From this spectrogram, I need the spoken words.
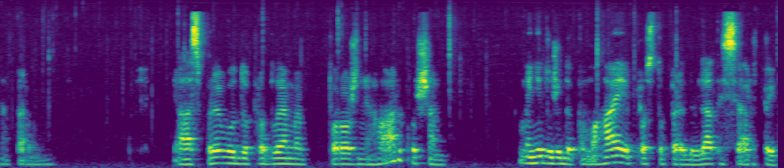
напевно. А з приводу проблеми порожнього аркуша, мені дуже допомагає просто передивлятися арти.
